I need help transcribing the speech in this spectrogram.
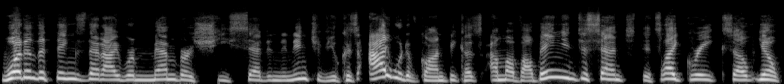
one of the things that I remember she said in an interview, because I would have gone because I'm of Albanian descent, it's like Greek. So, you know,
